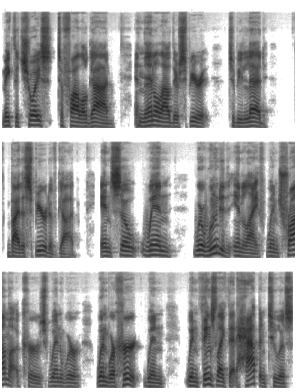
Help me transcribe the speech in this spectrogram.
make the choice to follow God and then allow their spirit to be led by the spirit of God. And so when we're wounded in life, when trauma occurs, when we're when we're hurt, when when things like that happen to us,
